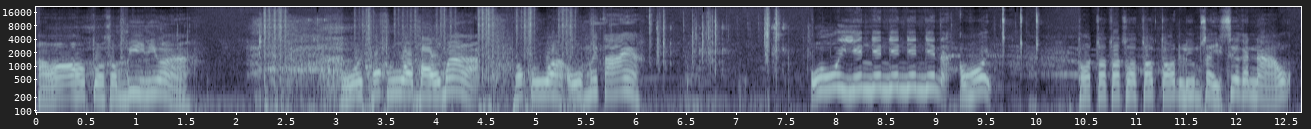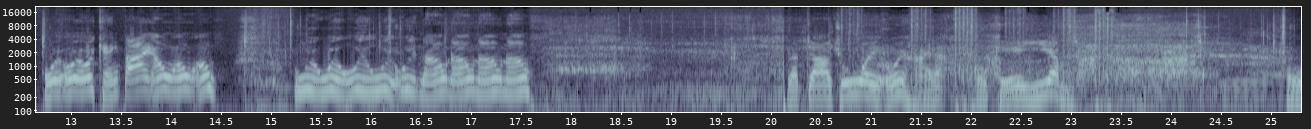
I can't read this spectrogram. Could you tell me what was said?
เอาเอาเอาตัวซอมบี้นี่ว่ะ โอ้ยพกรัวเบามากอะพกรัวโอ้ไม่ตายอะโอ้ยเย็นเย็นเย็นเย็นเย็นอะโอ้ยตอดตอดตอดตอดตอดตอดลืมใส่เสื้อกันหนาวโอ้ยโอ้ยโอ้ยแข็งตายเอาเอาเอาอุ้ยอุ้ยอุ้ยอุ้ยอุ้ยหนาวหนาวหนาวหนาวพระเจ้าช่วยโอ้ยหายละโอเคเยี่ยมโอ้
